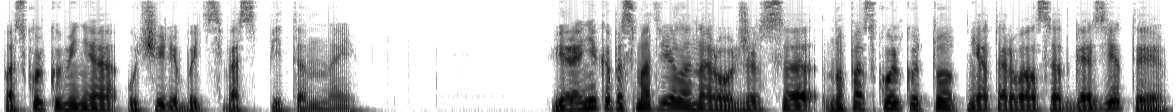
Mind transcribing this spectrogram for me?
поскольку меня учили быть воспитанной. Вероника посмотрела на Роджерса, но поскольку тот не оторвался от газеты,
